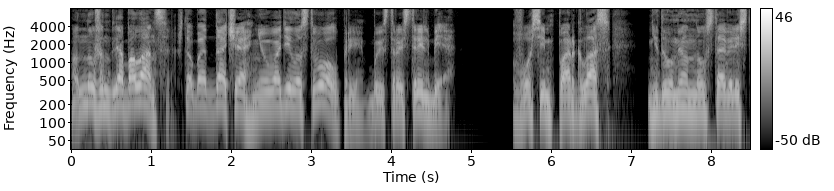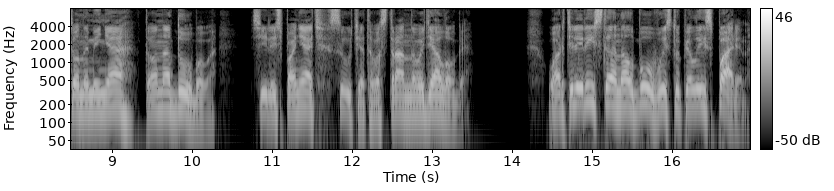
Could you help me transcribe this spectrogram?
«Он нужен для баланса, чтобы отдача не уводила ствол при быстрой стрельбе». Восемь пар глаз недоуменно уставились то на меня, то на Дубова, сились понять суть этого странного диалога. У артиллериста на лбу выступила испарина.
